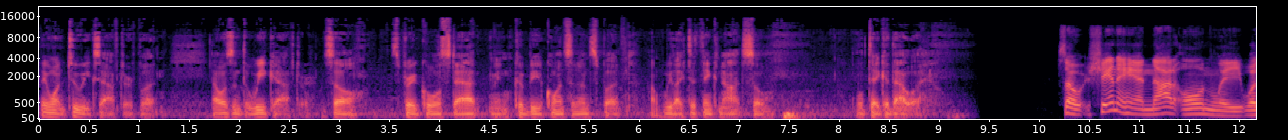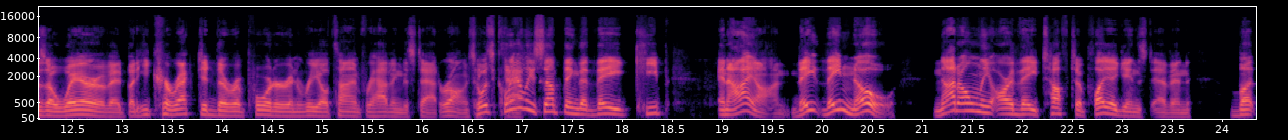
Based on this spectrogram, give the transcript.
They won two weeks after, but that wasn't the week after. So it's a pretty cool stat. I mean, could be a coincidence, but uh, we like to think not, so we'll take it that way. So Shanahan not only was aware of it, but he corrected the reporter in real time for having the stat wrong. So it's clearly something that they keep an eye on. They they know not only are they tough to play against Evan, but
